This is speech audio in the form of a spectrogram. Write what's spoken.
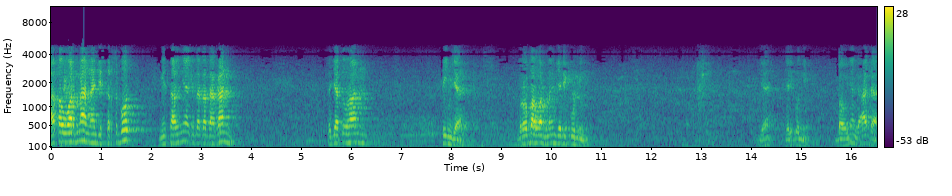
atau warna najis tersebut misalnya kita katakan kejatuhan tinja berubah warnanya jadi kuning ya jadi kuning. Baunya nggak ada.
